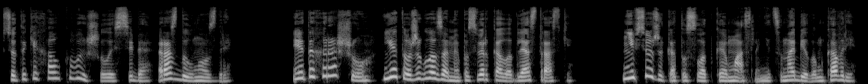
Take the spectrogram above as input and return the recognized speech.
Все-таки Халк вышел из себя, раздул ноздри. И это хорошо, я тоже глазами посверкала для остраски. Не все же коту сладкая масленица на белом ковре.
